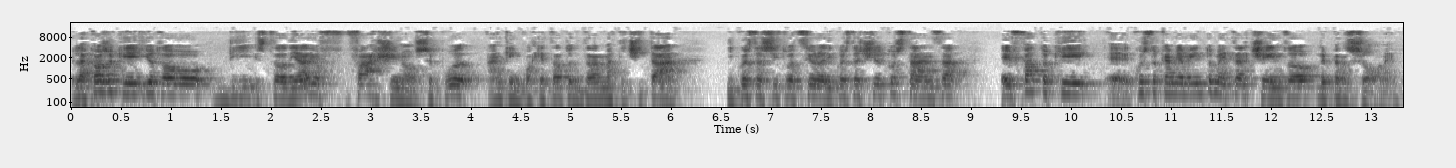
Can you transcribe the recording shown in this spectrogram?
La cosa che io trovo di straordinario fascino, seppur anche in qualche tratto di drammaticità di questa situazione, di questa circostanza, è il fatto che eh, questo cambiamento mette al centro le persone.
